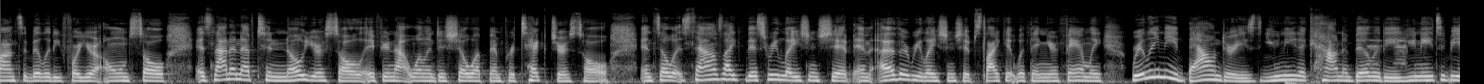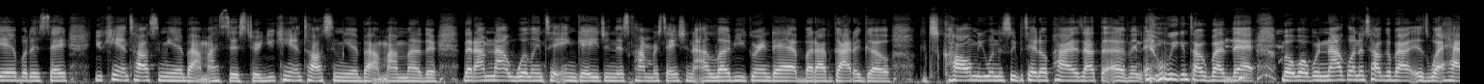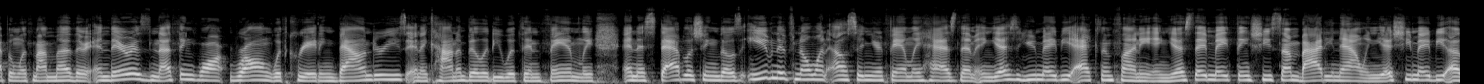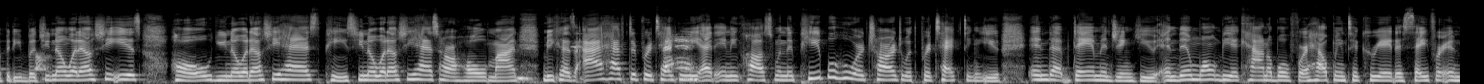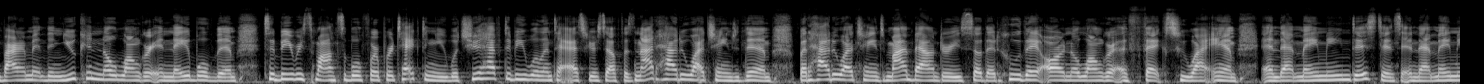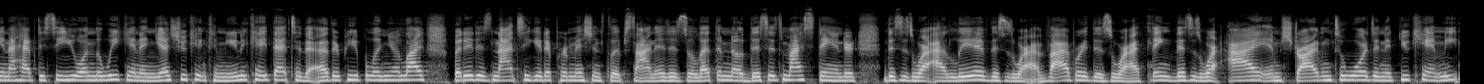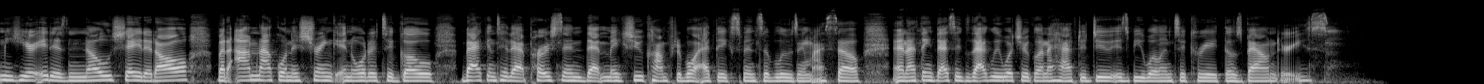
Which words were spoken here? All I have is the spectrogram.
for your own soul it's not enough to know your soul if you're not willing to show up and protect your soul. And so it sounds like this relationship and other relationships like it within your family really need boundaries. You need accountability. You need to be able to say, you can't talk to me about my sister. You can't talk to me about my mother, that I'm not willing to engage in this conversation. I love you, granddad, but I've got to go. Just call me when the sweet potato pie is out the oven and we can talk about that. but what we're not going to talk about is what happened with my mother. And there is nothing wrong wrong with creating boundaries and accountability within family and establishing those, even if no one else in your family has them. And yes, you may be acting funny, and yes, they may think she's somebody now, and yes, she may be uppity, but you know what else she is? Whole. You know what else she has? Peace. You know what else she has? Her whole mind. Because I have to protect me at any cost. When the people who are charged with protecting you end up damaging you and then won't be accountable for helping to create a safer environment, then you can no longer enable them to be responsible responsible for protecting you. What you have to be willing to ask yourself is not how do I change them, but how do I change my boundaries so that who they are no longer affects who I am. And that may mean distance, and that may mean I have to see you on the weekend. And yes, you can communicate that to the other people in your life, but it is not to get a permission slip sign. It is to let them know this is my standard, this is where I live, this is where I vibrate, this is where I think, this is where I am striving towards. And if you can't meet me here, it is no shade at all, but I'm not going to shrink in order to go back into that person that makes you comfortable at the expense of losing myself. And I think that's exactly what you're going to have to do is be willing to create those boundaries.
